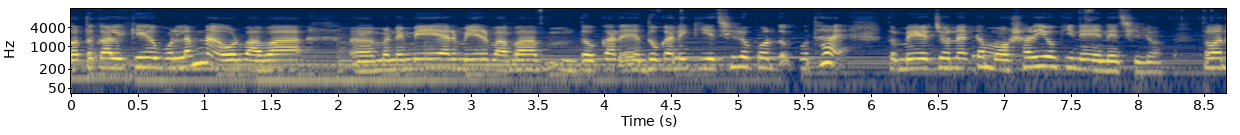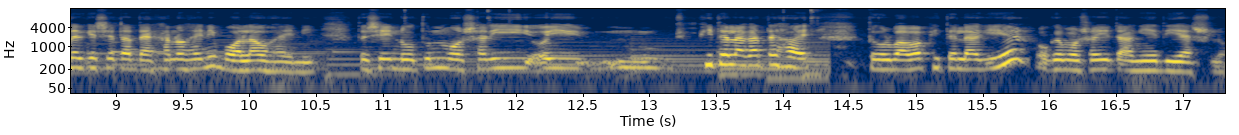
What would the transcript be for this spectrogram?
গতকালকে বললাম না, ওর বাবা মানে মেয়ে আর মেয়ের বাবা দোকানে দোকানে গিয়েছিল কোথায়? তো মেয়ের জন্য একটা মশারিও কিনে এনেছিল। তোমাদেরকে সেটা দেখানো হয়নি, বলাও হয়নি। তো সেই নতুন মশারি ওই ফিতে লাগাতে হয়। তো ওর বাবা ফিতে লাগিয়ে ওকে মশারি টাঙিয়ে দিয়ে আসলো।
